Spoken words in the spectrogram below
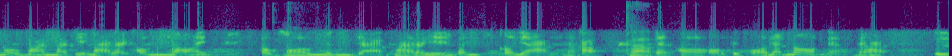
งบประมาณมาที่มหาลัยเขามันน้อยเขาขอเงินจากมหาลัยเองก็ก็ยากนะครับครับ แต่พอออกไปขอด้านนอกเนี่ยนะฮะคือ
